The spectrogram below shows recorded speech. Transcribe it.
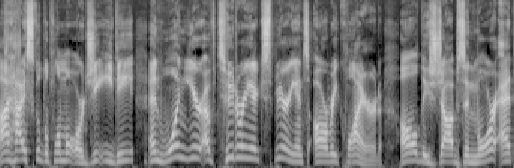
A high school diploma or GED and one year of tutoring experience are required. All these jobs and more at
